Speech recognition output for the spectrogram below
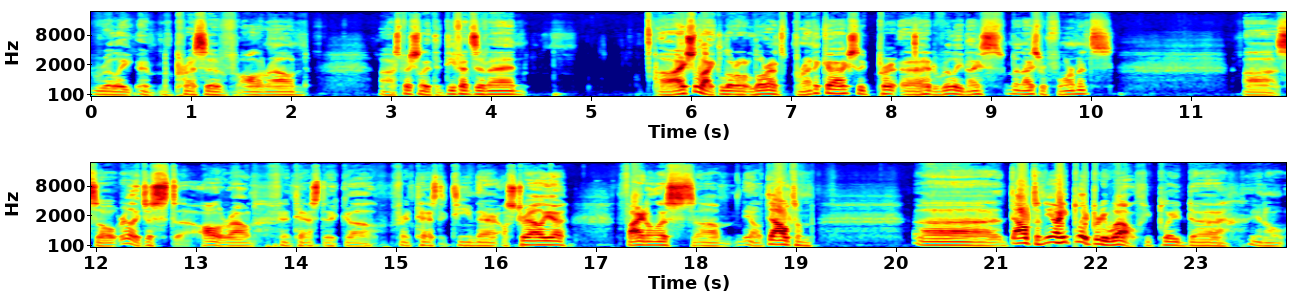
really impressive all around, uh, especially at the defensive end. Uh, I actually like Lorenz Brenneke. Actually, per, uh, had a really nice, nice performance. Uh, so really, just uh, all around fantastic, uh, fantastic team there. Australia finalists. Um, you know, Dalton. Uh, Dalton, you know, he played pretty well. He played, you know,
